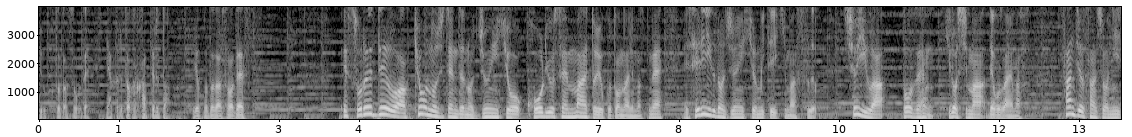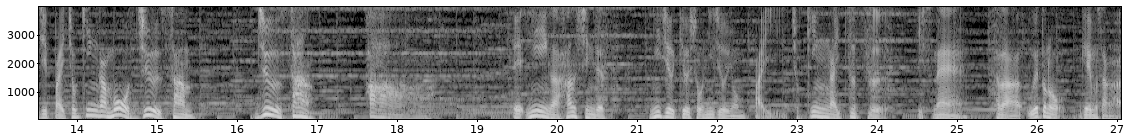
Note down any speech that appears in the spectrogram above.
いうことだそうでヤクルトが勝ってるということだそうです。えそれでは今日の時点での順位表交流戦前ということになりますね。セ・リーグの順位表を見ていきます。首位は当然広島でございます。33勝20敗貯金がもう1313 13はあ。え2位が阪神です。29勝24敗貯金が5つ。いいっすね。ただ上とのゲーム差が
